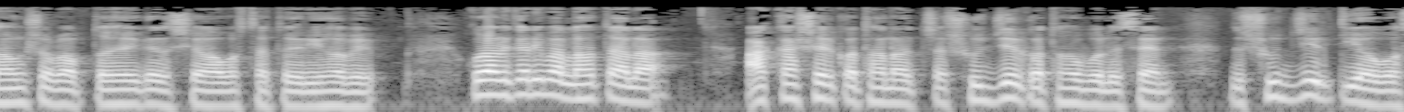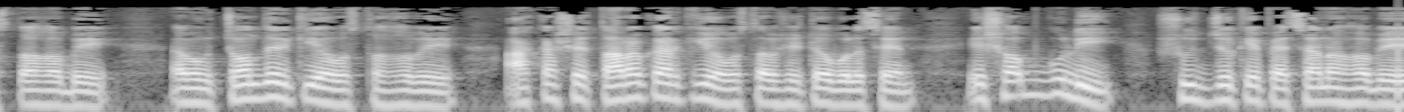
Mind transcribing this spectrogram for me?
ধ্বংসপ্রাপ্ত হয়ে গেছে, সে অবস্থা তৈরি হবে। কোরআন করিম আল্লাহ তালা আকাশের কথা না সূর্যের কথাও বলেছেন যে সূর্যের কি অবস্থা হবে এবং চন্দ্রের কি অবস্থা হবে, আকাশের তারকার কি অবস্থা হবে সেটাও বলেছেন। এই সবগুলি সূর্যকে পেঁচানো হবে,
